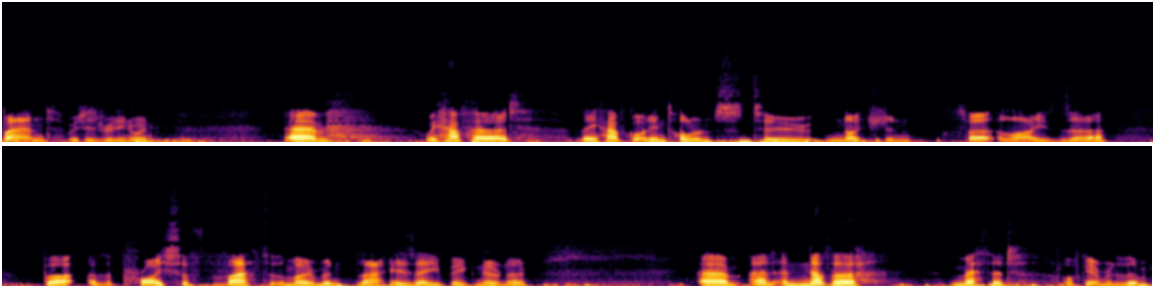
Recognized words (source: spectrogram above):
banned, which is really annoying. Um, we have heard they have got an intolerance to nitrogen fertilizer, but at the price of that at the moment, that is a big no no. Um, and another method of getting rid of them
